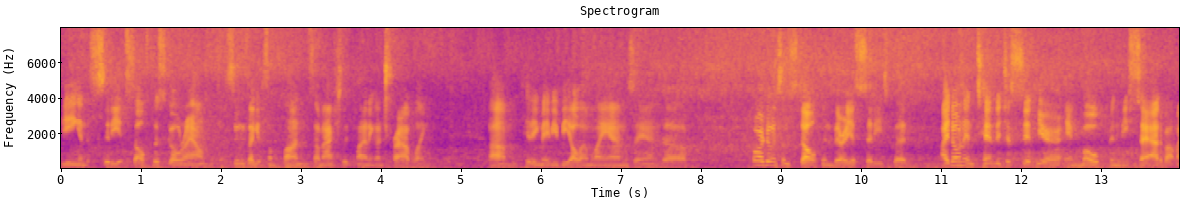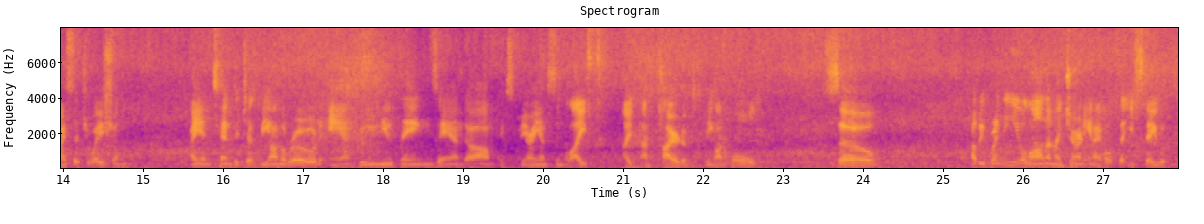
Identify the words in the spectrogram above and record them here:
being in the city itself this go round. As soon as I get some funds, I'm actually planning on traveling, um, hitting maybe BLM lands and uh, or doing some stealth in various cities. But I don't intend to just sit here and mope and be sad about my situation. I intend to just be on the road and doing new things and um, experiencing life. I, I'm tired of just being on hold. So I'll be bringing you along on my journey and I hope that you stay with me.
